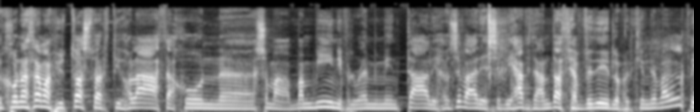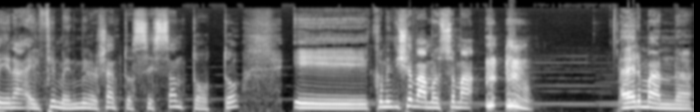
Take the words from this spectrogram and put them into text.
con una trama piuttosto articolata, con eh, insomma bambini, problemi mentali, cose varie. Se vi capita andate a vederlo perché ne vale la pena. È il film del 1968 e come dicevamo, insomma, Herman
